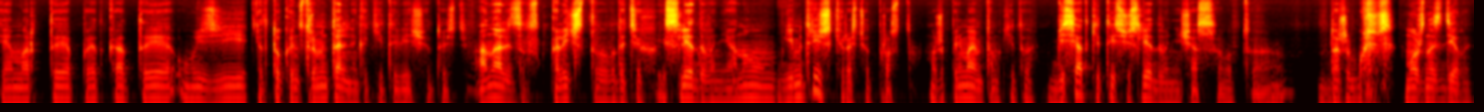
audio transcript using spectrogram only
МРТ, ПЭТ-КТ, УЗИ. Это только инструментальные какие-то вещи. То есть анализов, количество вот этих исследований, оно геометрически растет просто. Мы же понимаем, там какие-то десятки тысяч исследований сейчас вот э, даже больше можно сделать.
